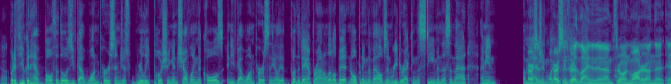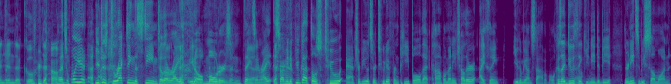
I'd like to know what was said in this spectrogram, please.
Yeah. But if you can have both of those, you've got one person just really pushing and shoveling the coals, and you've got one person you know putting the damper on a little bit and opening the valves and redirecting the steam and this and that. I mean, imagine Carson, what Carson's do. redlining and I'm throwing water on the engine to cool her down. That's well, you you're just directing the steam to the right, you know, motors and things, Yeah. and right. So I mean, if you've got those two attributes or two different people that complement each other, I think you can be unstoppable. Because I do think you need to be there needs to be someone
